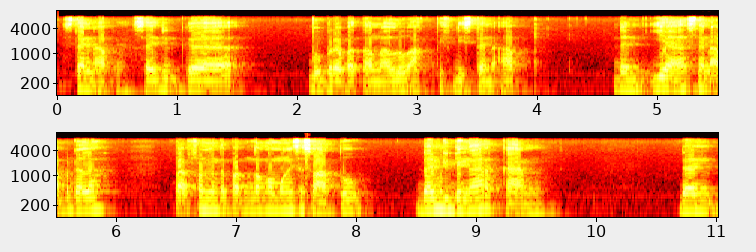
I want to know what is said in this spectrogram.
Stand up ya. Saya juga beberapa tahun lalu aktif di stand up. Dan ya stand up adalah platform yang tepat untuk ngomongin sesuatu dan didengarkan. Dan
